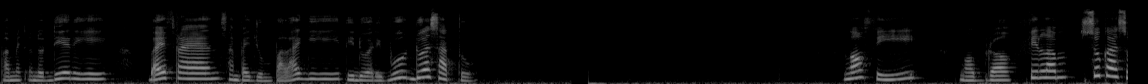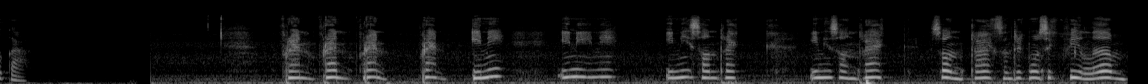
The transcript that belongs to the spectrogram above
pamit undur diri. Bye friends, sampai jumpa lagi di 2021. Ngopi, ngobrol film suka-suka. Friend, friend, friend, friend. Ini, ini, ini, ini soundtrack. Ini soundtrack. Soundtrack, soundtrack musik film.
